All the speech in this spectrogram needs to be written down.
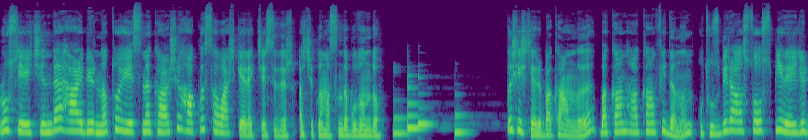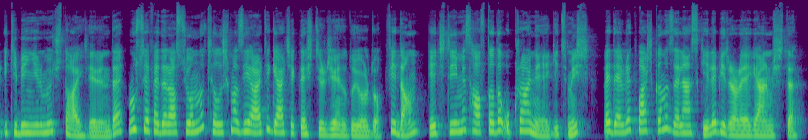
Rusya için de her bir NATO üyesine karşı haklı savaş gerekçesidir açıklamasında bulundu. Dışişleri Bakanlığı, Bakan Hakan Fidan'ın 31 Ağustos 1 Eylül 2023 tarihlerinde Rusya Federasyonu'na çalışma ziyareti gerçekleştireceğini duyurdu. Fidan, geçtiğimiz haftada Ukrayna'ya gitmiş ve devlet başkanı Zelenski ile bir araya gelmişti.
